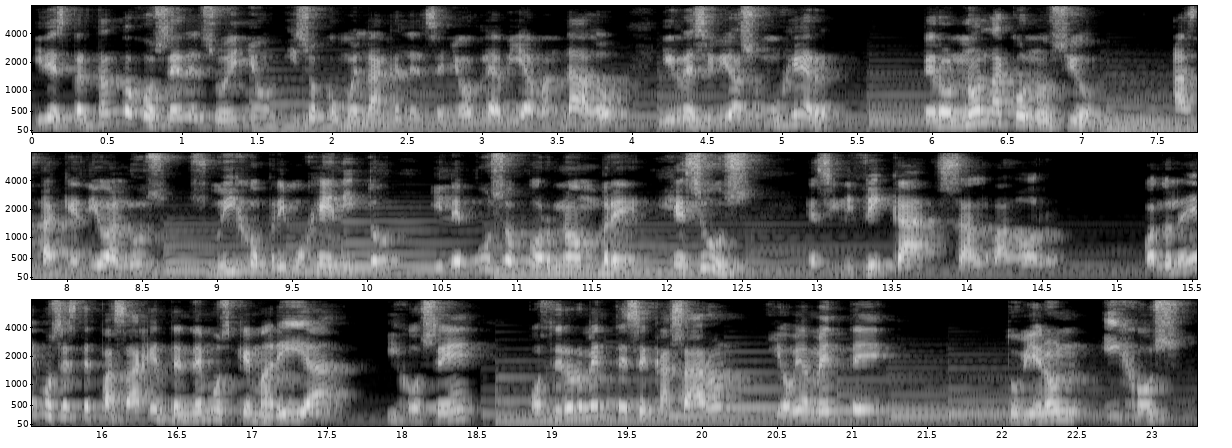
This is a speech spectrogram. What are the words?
Y despertando José del sueño, hizo como el ángel del Señor le había mandado y recibió a su mujer, pero no la conoció hasta que dio a luz su hijo primogénito y le puso por nombre Jesús, que significa Salvador. Cuando leemos este pasaje entendemos que María y José posteriormente se casaron y obviamente tuvieron hijos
